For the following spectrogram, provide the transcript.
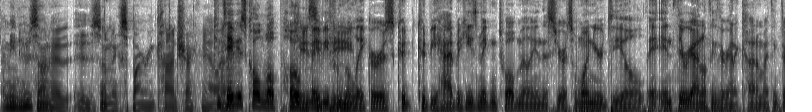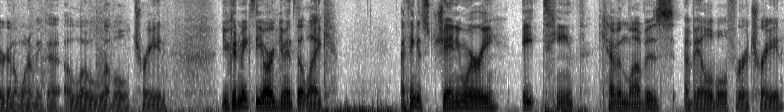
I mean, who's on a is on an expiring contract now? Kentavious Caldwell Pope, KCP. maybe from the Lakers, could could be had, but he's making twelve million this year. It's a one year deal. In theory, I don't think they're going to cut him. I think they're going to want to make a, a low level trade. You could make the argument that like, I think it's January eighteenth. Kevin Love is available for a trade,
